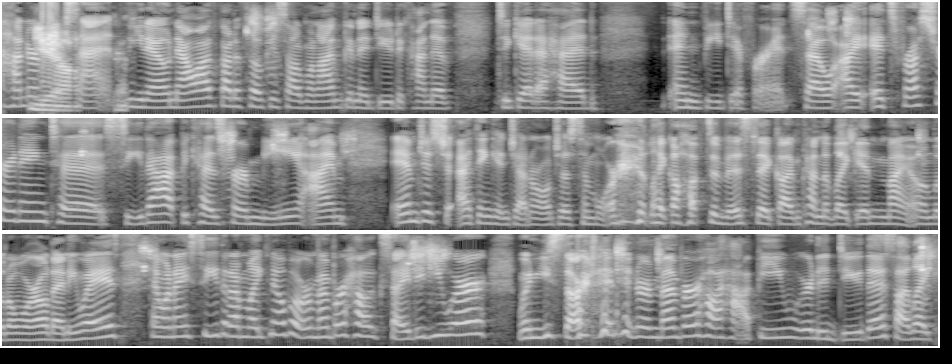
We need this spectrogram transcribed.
100% yeah. you know now i've got to focus on what i'm going to do to kind of to get ahead and be different. So I it's frustrating to see that because for me, I'm am just I think in general just a more like optimistic. I'm kind of like in my own little world anyways. And when I see that I'm like, no, but remember how excited you were when you started and remember how happy you were to do this. I like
